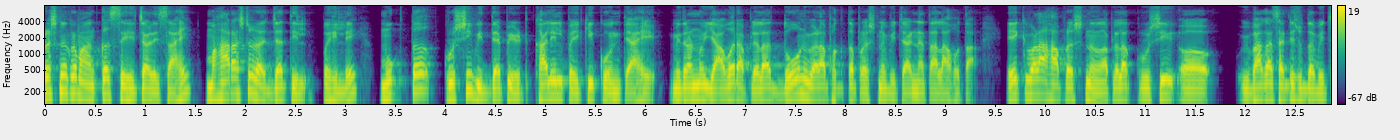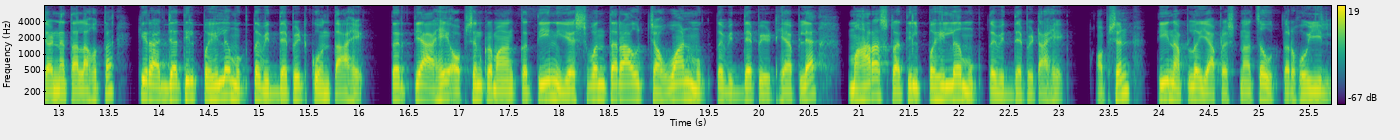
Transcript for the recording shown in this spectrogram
प्रश्न क्रमांक सेहेचाळीस आहे. महाराष्ट्र राज्यातील पहिले मुक्त कृषी विद्यापीठ खालीलपैकी कोणते आहे? मित्रांनो यावर आपल्याला दोन वेळा फक्त प्रश्न विचारण्यात आला होता. एक वेळा हा प्रश्न आपल्याला कृषी विभागासाठी सुद्धा विचारण्यात आला होता की राज्यातील पहिलं मुक्त विद्यापीठ कोणतं आहे? तर ते आहे ऑप्शन क्रमांक तीन यशवंतराव चव्हाण मुक्त विद्यापीठ हे आपल्या महाराष्ट्रातील पहिलं मुक्त विद्यापीठ आहे. ऑप्शन तीन आपलं या प्रश्नाचं उत्तर होईल.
